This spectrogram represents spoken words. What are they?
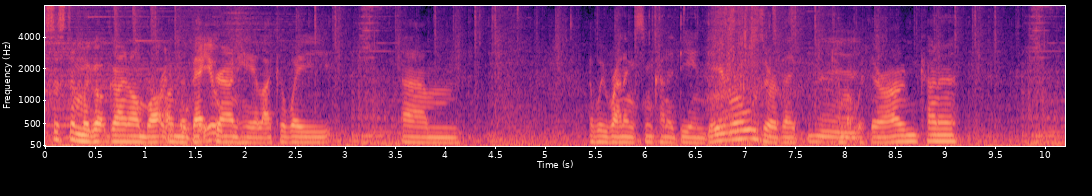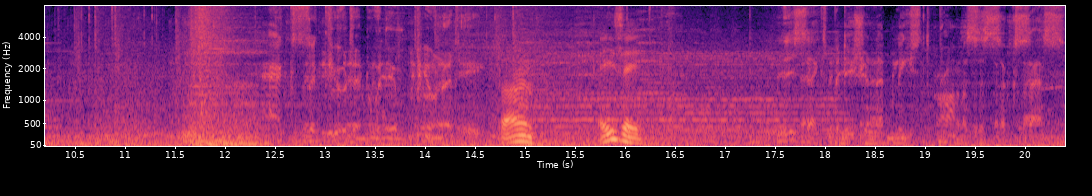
system we got going on on the Critical heal. background here. Like, are we, um, are we running some kind of D and D rules, or have they come up hmm. with their own kind of? executed with impunity. Boom, easy. This expedition at least promises success.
